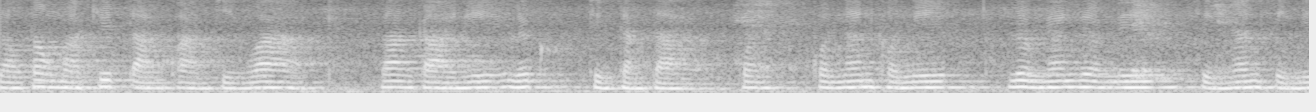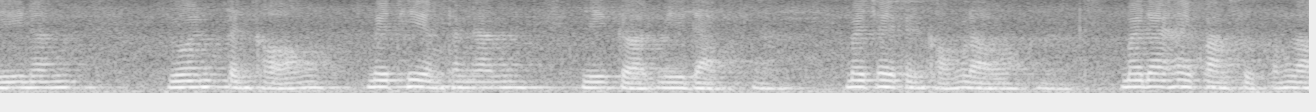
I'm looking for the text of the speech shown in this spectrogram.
เราต้องมาคิดตามความจริงว่า ร่างกายนี้หรือสิ่งต่างๆ คนคนนั้นคนนี้เรื่องนั้นเรื่องนี้สิ่งนั้นสิ่งนี้นั้นล้วนเป็นของไม่เที่ยงทั้งนั้นมีเกิดมีดับ ไม่ใช่เป็นของเรา ไม่ได้ให้ความสุขของเรา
